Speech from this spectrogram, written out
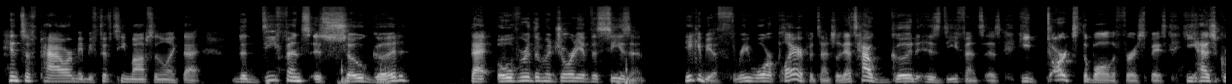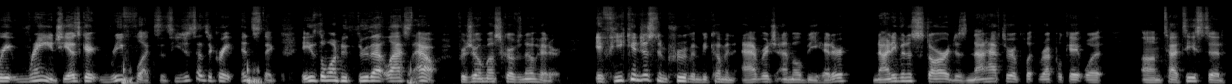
Hints of power, maybe 15 bombs, something like that. The defense is so good that over the majority of the season, he could be a three war player potentially. That's how good his defense is. He darts the ball to first base. He has great range. He has great reflexes. He just has a great instinct. He's the one who threw that last out for Joe Musgrove's no hitter. If he can just improve and become an average MLB hitter, not even a star, does not have to repl- replicate what um, Tatis did,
